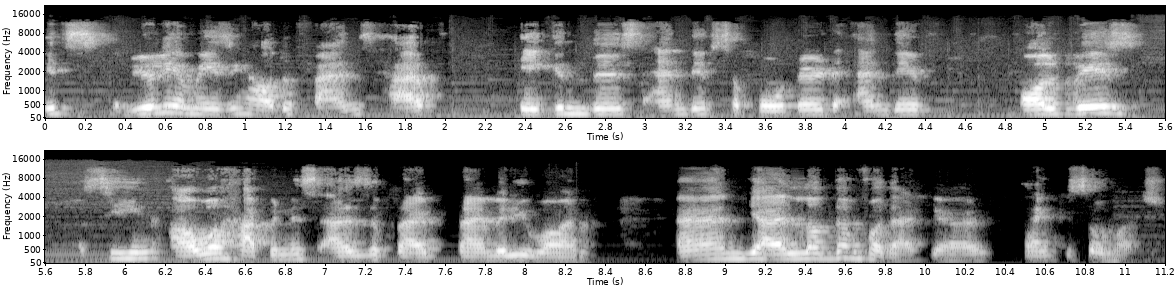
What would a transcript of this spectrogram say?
it's really amazing how the fans have taken this and they've supported and they've always seen our happiness as the pri- primary one. And yeah, I love them for that. Yeah, thank you so much.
